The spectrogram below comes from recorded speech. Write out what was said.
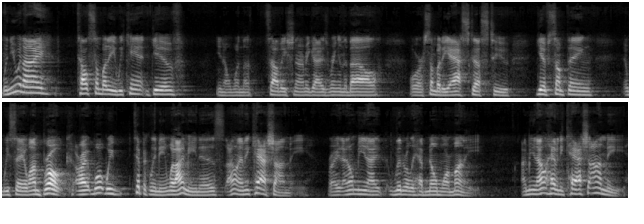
When you and I tell somebody we can't give, you know, when the Salvation Army guy is ringing the bell, or somebody asks us to give something and we say, well, I'm broke. All right, what we typically mean, what I mean is, I don't have any cash on me, right? I don't mean I literally have no more money. I mean, I don't have any cash on me.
